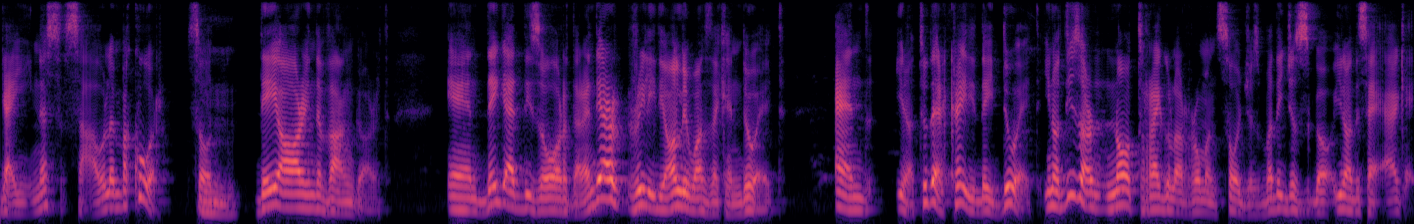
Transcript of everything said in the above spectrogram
Gainas, Saul, and Bakur. So mm. they are in the vanguard and they get this order and they are really the only ones that can do it and you know to their credit they do it. You know these are not regular roman soldiers but they just go you know they say okay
